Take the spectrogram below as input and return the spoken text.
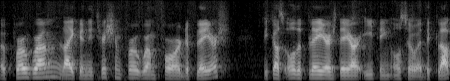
a program, like a nutrition program for the players, because all the players they are eating also at the club,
